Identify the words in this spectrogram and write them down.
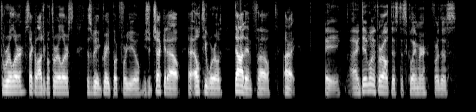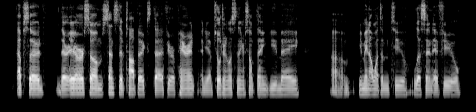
thriller, psychological thrillers, this would be a great book for you. You should check it out at ltworld.info. All right. Hey, I did want to throw out this disclaimer for this episode. There are some sensitive topics that if you're a parent and you have children listening or something, you may um, you may not want them to listen if you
